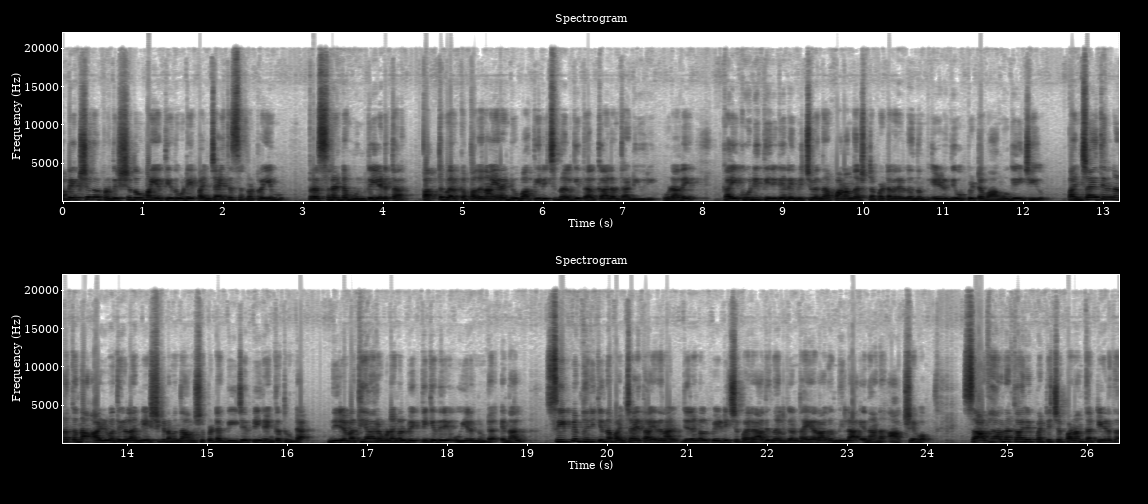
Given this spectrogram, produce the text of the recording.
അപേക്ഷകർ പ്രതിഷേധവുമായി എത്തിയതോടെ പഞ്ചായത്ത് സെക്രട്ടറിയും പ്രസിഡന്റ് മുൻകൈയെടുത്ത് പത്ത് പേർക്ക് പതിനായിരം രൂപ തിരിച്ചു നൽകി തൽക്കാലം തടിയൂരി. കൂടാതെ കൈക്കൂലി തിരികെ ലഭിച്ചുവെന്ന പണം നഷ്ടപ്പെട്ടവരിൽ നിന്നും എഴുതി ഒപ്പിട്ട് വാങ്ങുകയും ചെയ്തു. പഞ്ചായത്തിൽ നടക്കുന്ന അഴിമതികൾ അന്വേഷിക്കണമെന്നാവശ്യപ്പെട്ട് ബി ജെ പി രംഗത്തുണ്ട്. നിരവധി ആരോപണങ്ങൾ വ്യക്തിക്കെതിരെ ഉയരുന്നുണ്ട്. എന്നാൽ സി പി എം ഭരിക്കുന്ന പഞ്ചായത്തായതിനാൽ ജനങ്ങൾ പേടിച്ച് പരാതി നൽകാൻ തയ്യാറാകുന്നില്ല എന്നാണ് ആക്ഷേപം. സാധാരണക്കാരെ പറ്റിച്ച് പണം തട്ടിയെടുത്ത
